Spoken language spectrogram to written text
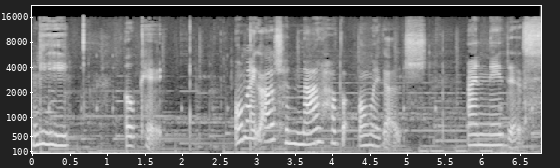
okay. Oh my gosh, I now have oh my gosh. I need this.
